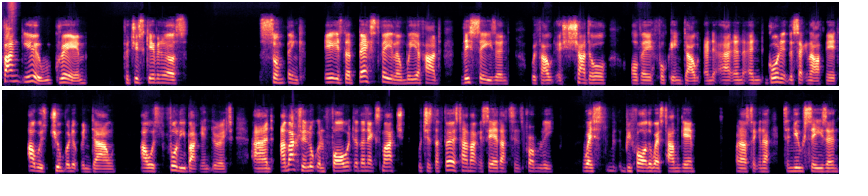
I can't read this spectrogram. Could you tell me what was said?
Thank you, Graeme, for just giving us something. It is the best feeling we have had this season without a shadow of a fucking doubt. And and and going into the second half, mate, I was jumping up and down. I was fully back into it, and I'm actually looking forward to the next match which is the first time I can say that since probably West before the West Ham game. When I was thinking that it's a new season,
